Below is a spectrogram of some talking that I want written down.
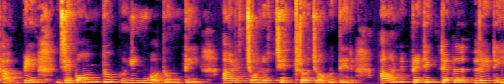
থাকবে জীবন্ত কিংবদন্তি আর চলচ্চিত্র জগতের আনপ্রেডিক্টেবল লেডি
